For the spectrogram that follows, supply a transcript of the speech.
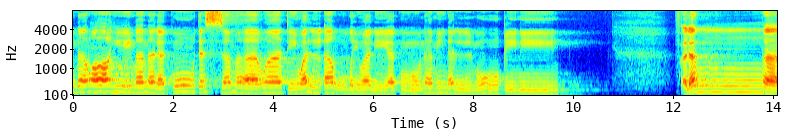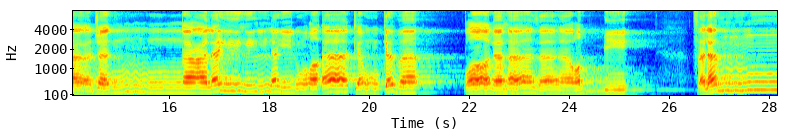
إبراهيم ملكوت السماوات والأرض وليكون من الموقنين. فلما جن عليه الليل رأى كوكبا قال هذا ربي. فلما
